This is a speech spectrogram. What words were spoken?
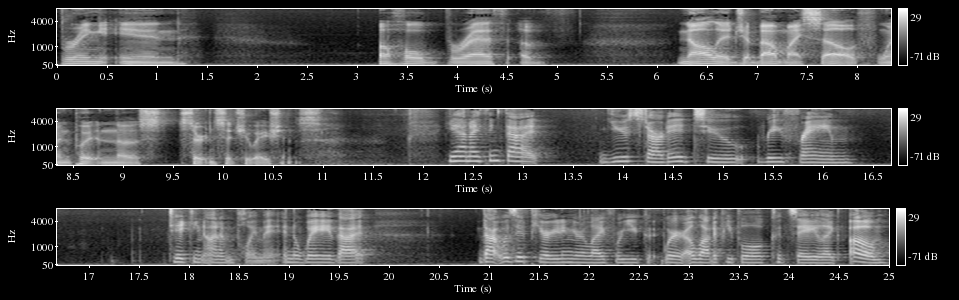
bring in a whole breadth of knowledge about myself when put in those certain situations. Yeah, and I think that you started to reframe taking unemployment in a way that that was a period in your life where you could where a lot of people could say like, "Oh,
